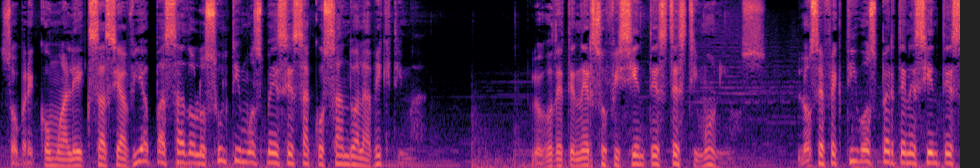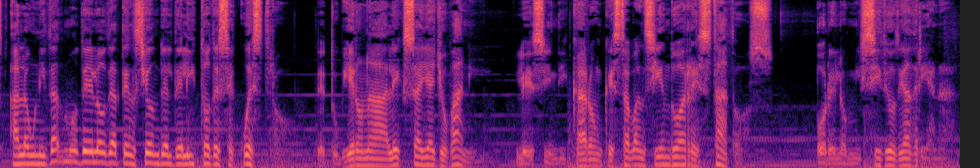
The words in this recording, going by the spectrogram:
sobre cómo Alexa se había pasado los últimos meses acosando a la víctima. Luego de tener suficientes testimonios, los efectivos pertenecientes a la unidad modelo de atención del delito de secuestro detuvieron a Alexa y a Giovanni. Les indicaron que estaban siendo arrestados por el homicidio de Adriana.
